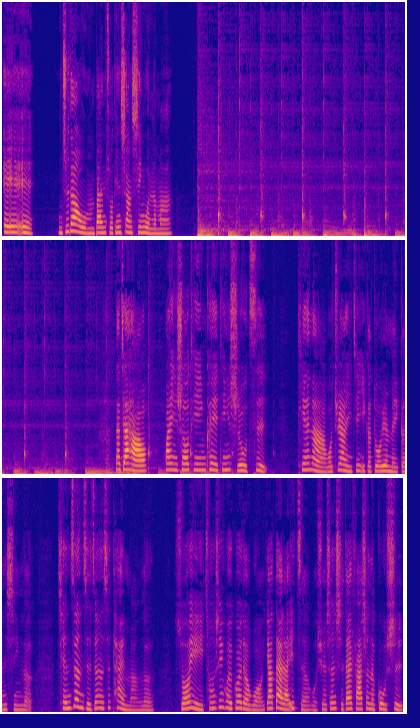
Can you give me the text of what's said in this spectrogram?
哎哎哎，你知道我们班昨天上新闻了吗？大家好，欢迎收听，可以听十五次。天哪，我居然已经一个多月没更新了。前阵子真的是太忙了，所以重新回归的我要带来一则我学生时代发生的故事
